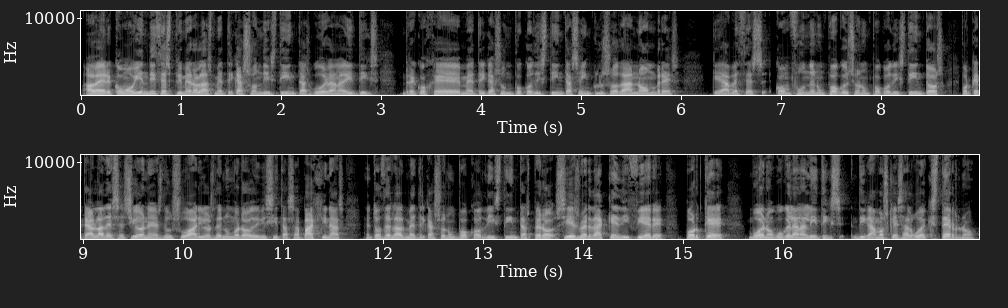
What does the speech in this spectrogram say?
A ver, como bien dices, primero las métricas son distintas. Google Analytics recoge métricas un poco distintas e incluso da nombres que a veces confunden un poco y son un poco distintos, porque te habla de sesiones, de usuarios, de número de visitas a páginas, entonces las métricas son un poco distintas, pero sí es verdad que difiere. ¿Por qué? Bueno, Google Analytics digamos que es algo externo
